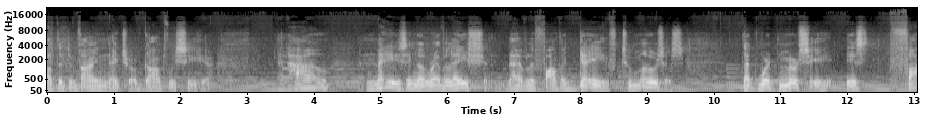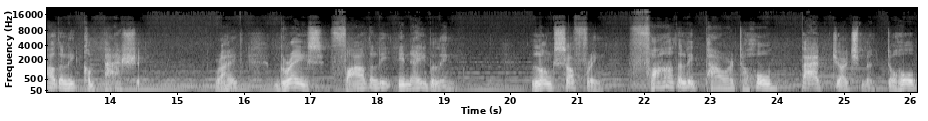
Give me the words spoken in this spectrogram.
of the divine nature of God we see here. And how amazing a revelation the Heavenly Father gave to Moses that word mercy is fatherly compassion, right? Grace, fatherly enabling. Long suffering, fatherly power to hold back judgment, to hold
